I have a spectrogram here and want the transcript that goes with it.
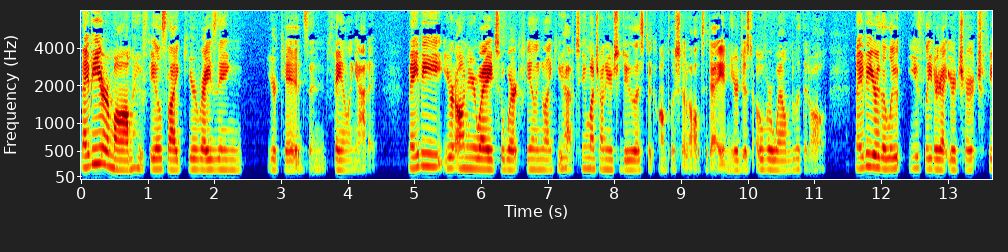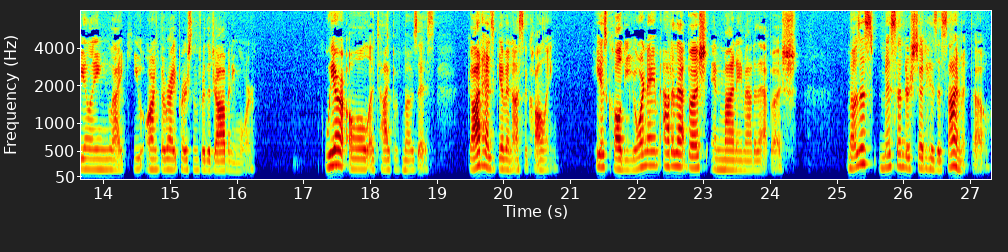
Maybe you're a mom who feels like you're raising your kids and failing at it. Maybe you're on your way to work feeling like you have too much on your to do list to accomplish it all today and you're just overwhelmed with it all. Maybe you're the youth leader at your church feeling like you aren't the right person for the job anymore. We are all a type of Moses. God has given us a calling. He has called your name out of that bush and my name out of that bush. Moses misunderstood his assignment, though,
